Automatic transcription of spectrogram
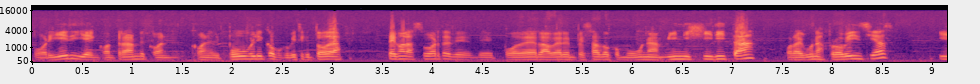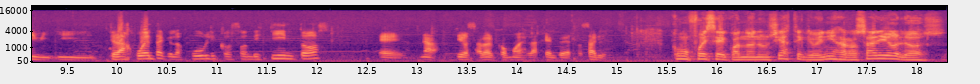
por ir y encontrarme con, con el público, porque viste que todas las- tengo la suerte de, de poder haber empezado como una mini girita por algunas provincias y, y te das cuenta que los públicos son distintos. Eh, nada, quiero saber cómo es la gente de Rosario. ¿Cómo fuese cuando anunciaste que venías a Rosario? Los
